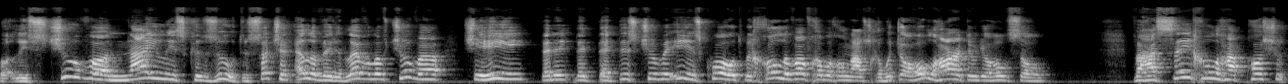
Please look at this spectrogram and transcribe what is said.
but tshuva nailis kazu, to such an elevated level of tshuva, shehi, that, it, that, that this tshuva is, quote, b'chol levavcha b'chol nafshcha, with your whole heart and with your whole soul. V'haseichul haposhut.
